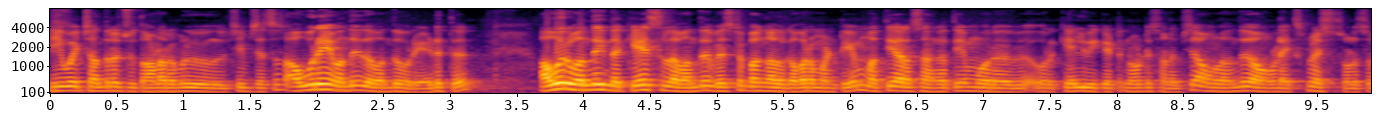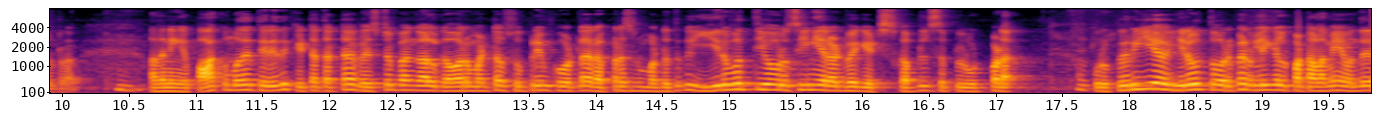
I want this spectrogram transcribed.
DY Chandrachud honourable chief justice அவரே வந்து இதை வந்து ஒரு எடுத்து அவர் வந்து இந்த கேஸில் வந்து வெஸ்ட் பெங்கால் கவர்மெண்ட்டையும் மத்திய அரசாங்கத்தையும் ஒரு ஒரு கேள்வி கேட்டு நோட்டீஸ் அனுப்பிச்சு அவங்கள வந்து அவங்களோட எக்ஸ்ப்ளனேஷன் சொல்ல சொல்கிறார் அதை நீங்கள் பார்க்கும்போதே தெரியுது கிட்டத்தட்ட வெஸ்ட் பெங்கால் கவர்மெண்ட்டை சுப்ரீம் கோர்ட்டில் ரெப்ரசென்ட் பண்ணுறதுக்கு இருபத்தி ஒரு சீனியர் அட்வொகேட்ஸ் கபில் சிப்பில் உட்பட ஒரு பெரிய இருபத்தோரு பேர் லீகல் பட்டாளமே வந்து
